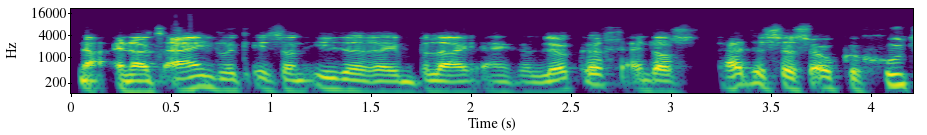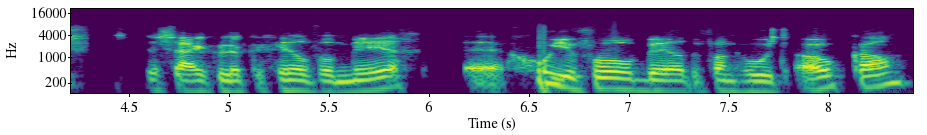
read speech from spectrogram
Nou, en uiteindelijk is dan iedereen blij en gelukkig. En dat is, hè, dus dat is ook een goed, er zijn gelukkig heel veel meer uh, goede voorbeelden van hoe het ook kan.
